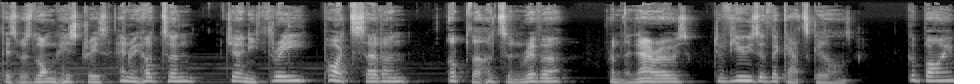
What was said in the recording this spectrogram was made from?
This was Long History's Henry Hudson, Journey 3, Part 7, Up the Hudson River, from the Narrows to Views of the Catskills. Goodbye.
